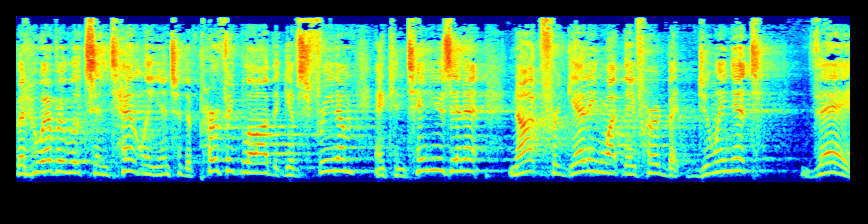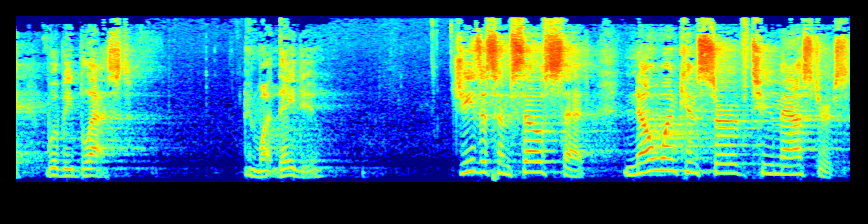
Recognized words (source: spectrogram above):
But whoever looks intently into the perfect law that gives freedom and continues in it, not forgetting what they've heard, but doing it, they will be blessed in what they do. Jesus himself said, No one can serve two masters.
